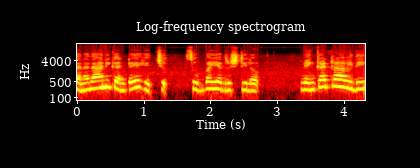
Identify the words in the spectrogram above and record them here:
తనదానికంటే హెచ్చు సుబ్బయ్య దృష్టిలో. వెంకట్రావిది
